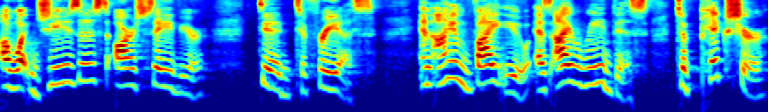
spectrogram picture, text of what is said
of what Jesus, our Savior, did to free us. And I invite you, as I read this, to picture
